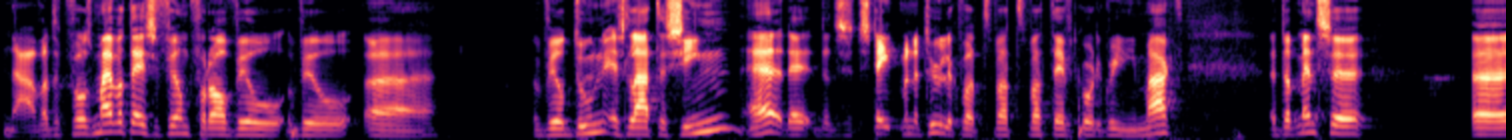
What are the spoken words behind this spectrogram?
Nou, wat ik volgens mij wat deze film vooral wil, wil, eh, wil doen, is laten zien. Hè, de- dat is het statement natuurlijk wat, wat, wat David Gordon Green maakt. Dat mensen eh,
